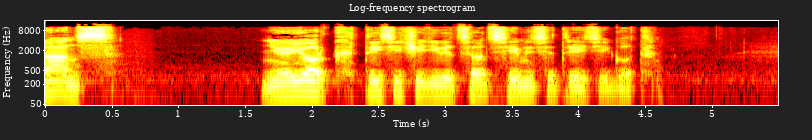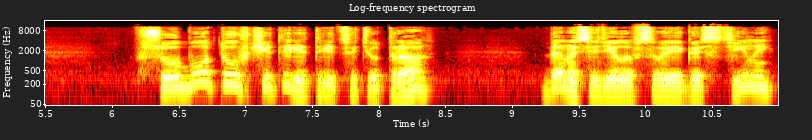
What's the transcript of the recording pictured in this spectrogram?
Шанс. Нью-Йорк, 1973 год. В субботу в 4.30 утра Дэна сидела в своей гостиной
